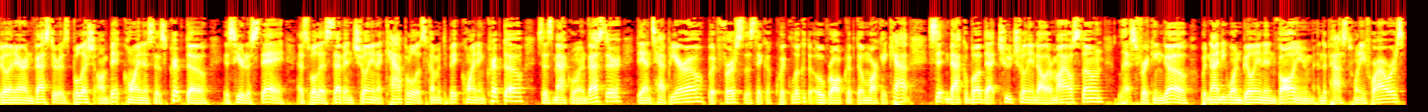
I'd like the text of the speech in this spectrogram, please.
billionaire investor is bullish on Bitcoin and says crypto is here to stay, as well as seven trillion of capital is coming to Bitcoin and crypto, says macro investor Dan Tapiero. But first, let's take a quick look at the overall crypto market cap, sitting back above that $2 trillion milestone. Let's freaking go with 91 billion in volume in the past 24 hours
